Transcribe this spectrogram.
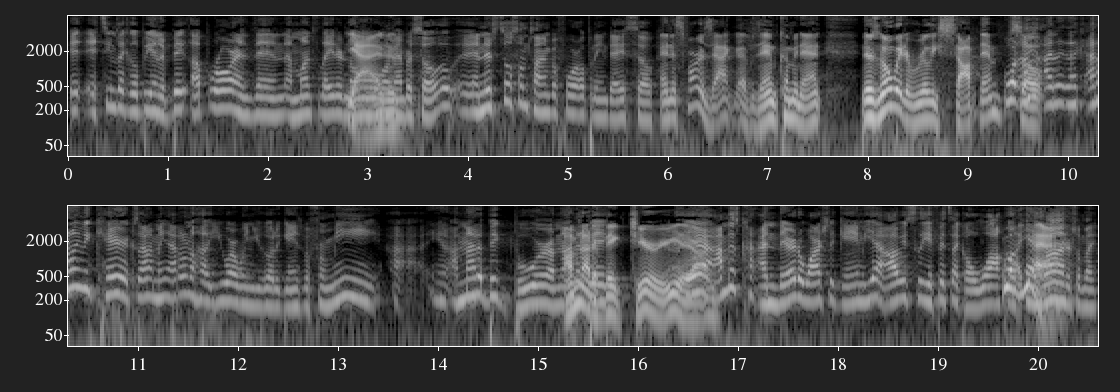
it, it seems like it'll be in a big uproar, and then a month later, no Yeah, one will remember. So, and there's still some time before opening day. So, And as far as that, them coming in, there's no way to really stop them. Well, so I, I, like, I don't even care because I mean I don't know how you are when you go to games, but for me, I, you know, I'm not a big booer. I'm not. I'm a not big, a big cheerer either. Yeah, I'm- I'm just. I'm there to watch the game. Yeah, obviously, if it's like a walk well, yeah, run or something.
